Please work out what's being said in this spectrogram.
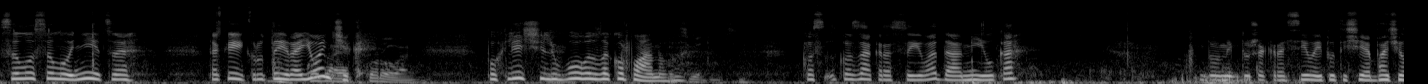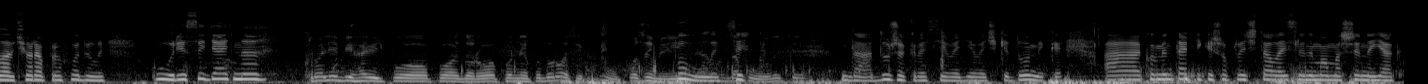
село-село. Ні, це такий крутий райончик, похлеще любого закопаного. Коза красива, да, мілка. Домик дуже красивий. Тут ще я бачила вчора проходили. Курі сидять на Кролі бігають по, по дорозі, по, не по дорозі, ну, по землі. По вулиці. да, по вулиці. да, дуже красиві дівчатки, домики. А коментар тільки що прочитала, якщо нема машини, як.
